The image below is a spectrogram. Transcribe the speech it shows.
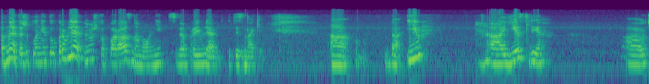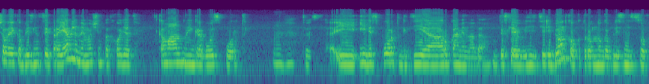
одна и та же планета управляет, но немножко по-разному они себя проявляют, эти знаки. А, да, и а, если у человека близнецы проявлены, им очень подходит командный игровой спорт – то есть, и, или спорт, где руками надо. Вот если вы видите ребенка, у которого много близнецов,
